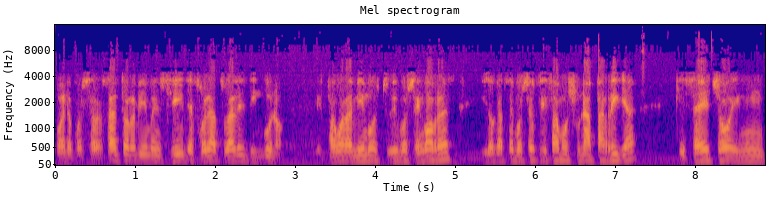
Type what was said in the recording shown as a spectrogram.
Bueno, pues el restaurante ahora mismo en sí, de fogones naturales, ninguno. Estamos ahora mismo, estuvimos en obras y lo que hacemos es utilizamos una parrilla que se ha hecho en un,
